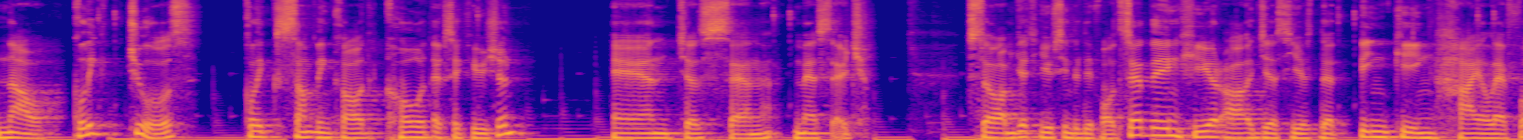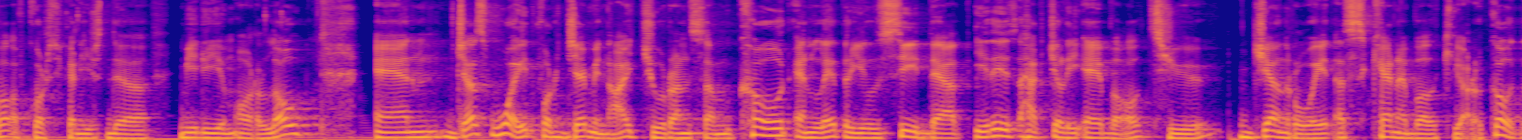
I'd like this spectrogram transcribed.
Now click tools click something called code execution and just send message. So I'm just using the default setting. Here I'll just use the thinking high level. Of course, you can use the medium or low. And just wait for Gemini to run some code and later you'll see that it is actually able to generate a scannable QR code.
